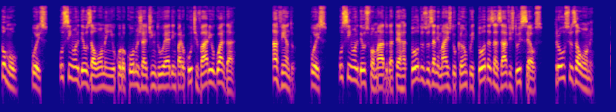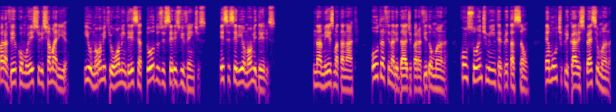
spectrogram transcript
Tomou, pois, o Senhor Deus ao homem e o colocou no jardim do Éden para o cultivar e o guardar. Havendo, pois, o Senhor Deus formado da terra todos os animais do campo e todas as aves dos céus, trouxe-os ao homem, para ver como este lhe chamaria, e o nome que o homem desse a todos os seres viventes, esse seria o nome deles. Na mesma Tanakh, outra finalidade para a vida humana, consoante minha interpretação, é multiplicar a espécie humana.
